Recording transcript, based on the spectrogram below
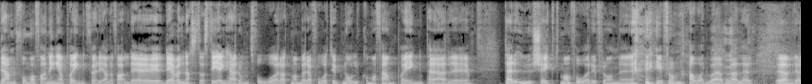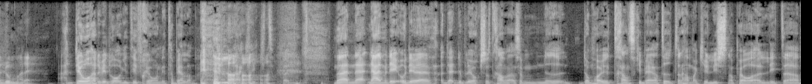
den får man fan inga poäng för i alla fall. Det, det är väl nästa steg här om två år att man börjar få typ 0,5 poäng per per ursäkt man får ifrån, eh, ifrån Howard Webb eller övriga domare. Då hade vi dragit ifrån i tabellen. Illa Men eh, nej, men det, och det, det, det blir också, alltså, nu, de har ju transkriberat ut den här, man kan ju lyssna på lite,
